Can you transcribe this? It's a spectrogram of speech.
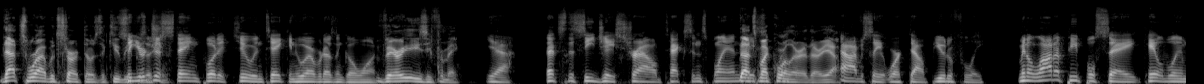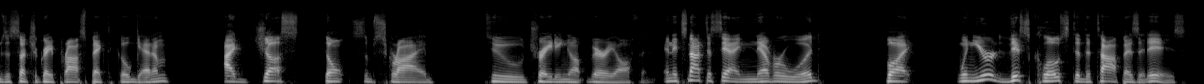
That's where I would start those the QB. So you're position. just staying put at two and taking whoever doesn't go one. very easy for me. Yeah, that's the C.J. Stroud Texans plan. That's my corollary there. Yeah. Obviously, it worked out beautifully. I mean, a lot of people say Caleb Williams is such a great prospect to go get him. I just don't subscribe to trading up very often. And it's not to say I never would, but when you're this close to the top as it is,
